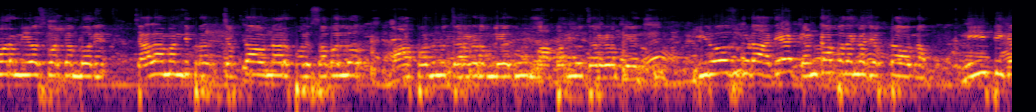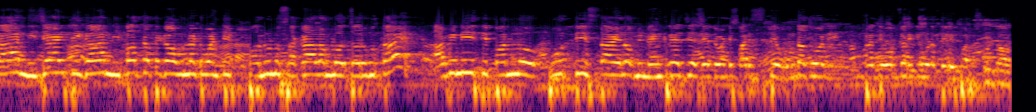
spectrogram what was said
ధర్మవరం నియోజకవర్గంలోనే చాలా మంది ప్ర- చెప్తా ఉన్నారు పలు సభల్లో మా పనులు జరగడం లేదు మా పనులు జరగడం లేదు. ఈ రోజు కూడా అదే గంటాపదంగా చెప్తా ఉన్నాం. నీతిగా నిజాయితీగా నిబద్ధతగా ఉన్నటువంటి పనులు సకాలంలో జరుగుతాయి. అవినీతి పనులు పూర్తి స్థాయిలో మేము ఎంకరేజ్ చేసేటువంటి పరిస్థితి ఉండదు అని ప్రతి ఒక్కరికి కూడా తెలియపరుచుకుంటాం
